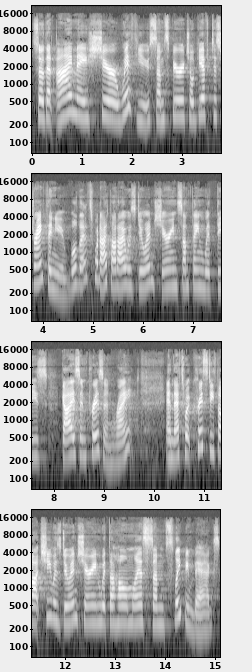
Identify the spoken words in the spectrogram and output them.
so that I may share with you some spiritual gift to strengthen you. Well, that's what I thought I was doing, sharing something with these guys in prison, right? And that's what Christy thought she was doing, sharing with the homeless some sleeping bags.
